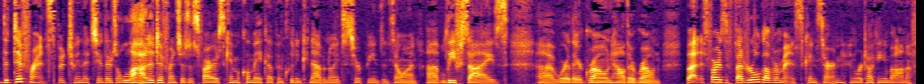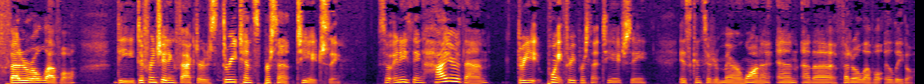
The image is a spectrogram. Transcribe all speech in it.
the difference between the two, there's a lot of differences as far as chemical makeup, including cannabinoids, terpenes, and so on, uh, leaf size, uh, where they're grown, how they're grown. But as far as the federal government is concerned, and we're talking about on a federal level, the differentiating factor is three tenths percent THC. So anything higher than 3.3% THC is considered marijuana and at a federal level illegal.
